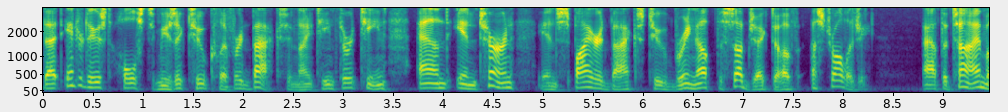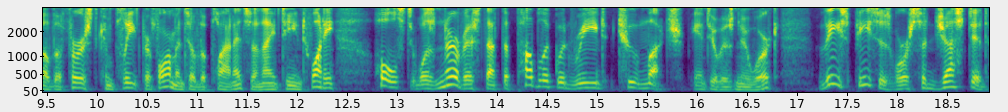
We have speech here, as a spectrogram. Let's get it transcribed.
that introduced Holst's music to Clifford Bax in 1913 and, in turn, inspired Bax to bring up the subject of astrology. At the time of the first complete performance of the planets in 1920, Holst was nervous that the public would read too much into his new work these pieces were suggested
